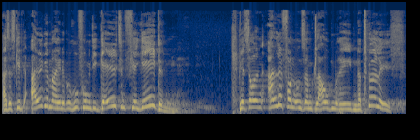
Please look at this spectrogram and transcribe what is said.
Also es gibt allgemeine Berufungen, die gelten für jeden. Wir sollen alle von unserem Glauben reden, natürlich.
